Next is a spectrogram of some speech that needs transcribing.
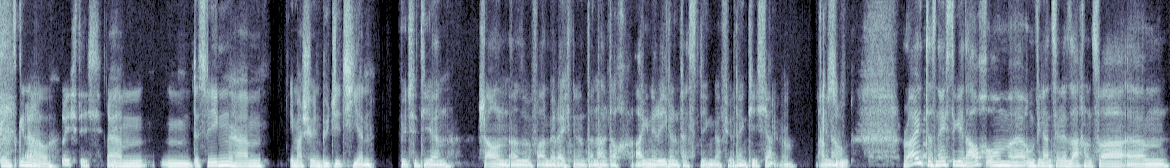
Ganz genau. Richtig. Ähm, deswegen ähm, immer schön budgetieren. Budgetieren schauen, also vor allem berechnen und dann halt auch eigene Regeln festlegen dafür, denke ich, ja. Genau. genau. Absolut. Genau. Right, das nächste geht auch um, äh, um finanzielle Sachen und zwar ähm,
